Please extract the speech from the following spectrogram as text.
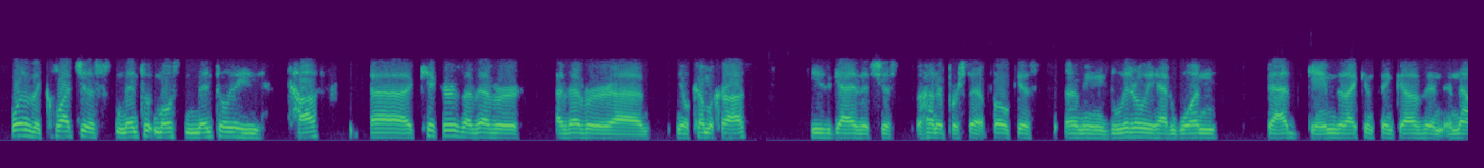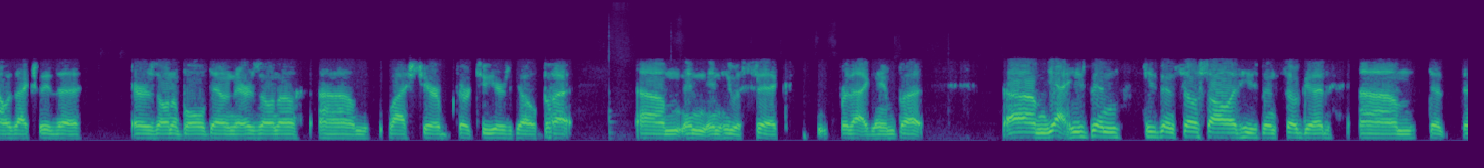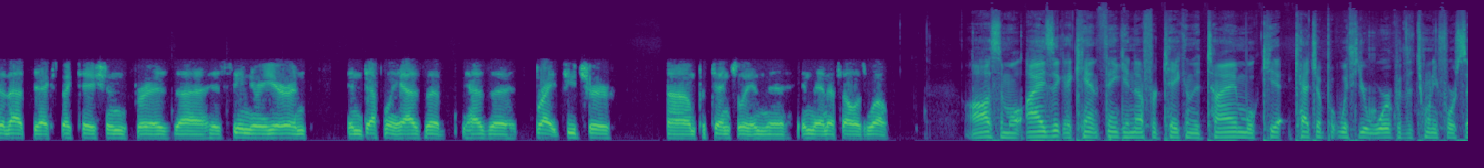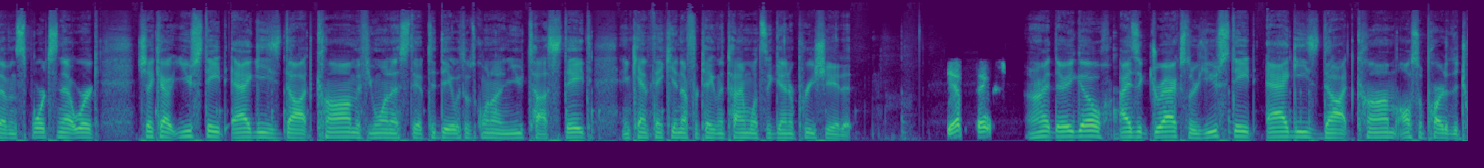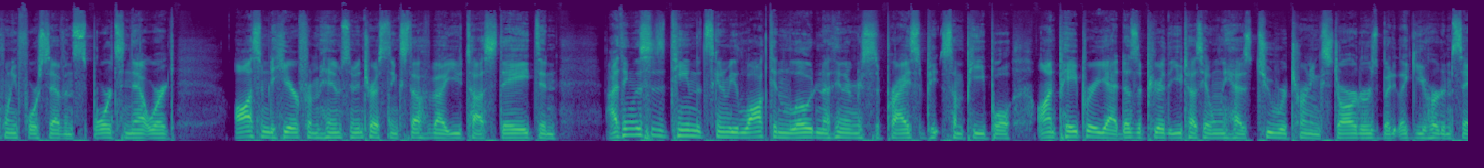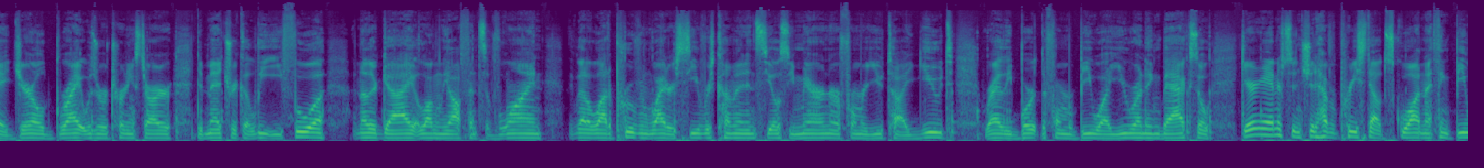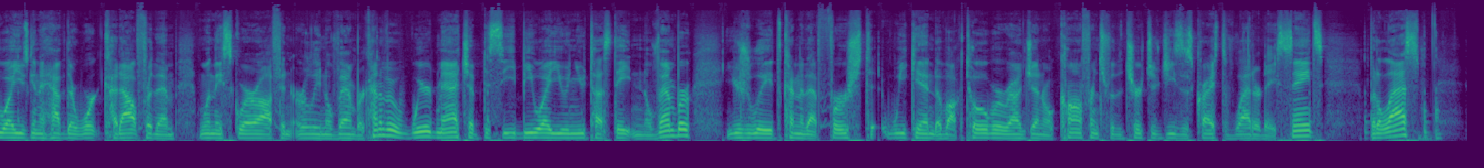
one of the clutchest, mental, most mentally tough uh, kickers I've ever I've ever uh, you know come across. He's a guy that's just 100% focused. I mean, he's literally had one bad game that I can think of, and, and that was actually the Arizona Bowl down in Arizona um, last year or two years ago. But um, and and he was sick for that game. But um, yeah, he's been he's been so solid. He's been so good um, that, that that's the expectation for his uh, his senior year, and and definitely has a has a bright future um, potentially in the in the NFL as well. Awesome. Well, Isaac, I can't thank you enough for taking the time. We'll catch up with your work with the 24 7 Sports Network. Check out ustateaggies.com if you want to stay up to date with what's going on in Utah State. And can't thank you enough for taking the time once again. Appreciate it. Yep. Thanks. All right, there you go. Isaac Draxler, ustateaggies.com, also part of the 24 7 Sports Network. Awesome to hear from him. Some interesting stuff about Utah State and I think this is a team that's going to be locked and loaded, and I think they're going to surprise some people. On paper, yeah, it does appear that Utah State only has two returning starters, but like you heard him say, Gerold Bright was a returning starter, Demytrick Ali'ifua, another guy along the offensive line. They've got a lot of proven wide receivers coming in, Siaosi Mariner, former Utah Ute, Riley Burt, the former BYU running back. So Gary Andersen should have a pretty stout squad, and I think BYU is going to have their work cut out for them when they square off in early November. Kind of a weird matchup to see BYU and Utah State in November. November. Usually it's kind of that first weekend of October around General Conference for the Church of Jesus Christ of Latter day Saints. But alas,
